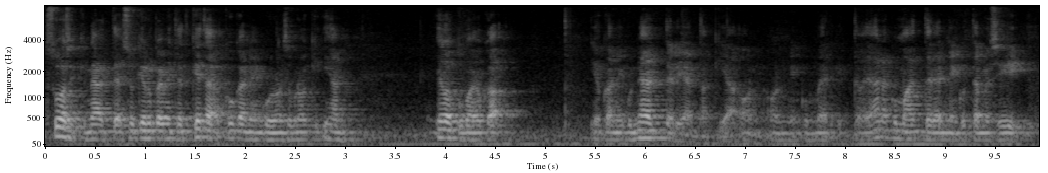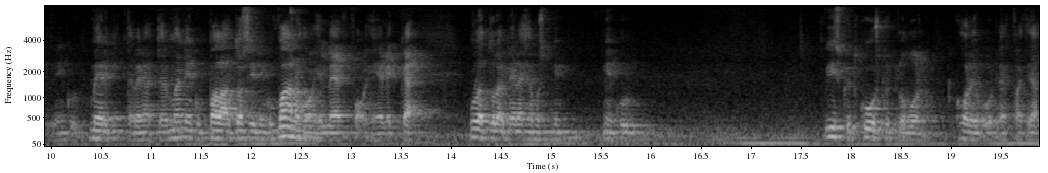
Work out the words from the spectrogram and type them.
suosikkinäyttelijät, jos rupeaa miettimään, että ketä, kuka niin kuin on semmoinen ihan elokuva, joka joka niin kuin näyttelijän takia on, on niin kuin merkittävä. Ja aina kun mä ajattelen niin kuin tämmöisiä niin kuin merkittäviä näyttelijöitä, mä niin kuin palaan tosi niin kuin vanhoihin leffoihin. Eli mulla tulee mieleen semmoista niin, niin kuin 50-60-luvun Hollywood-leffat ja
